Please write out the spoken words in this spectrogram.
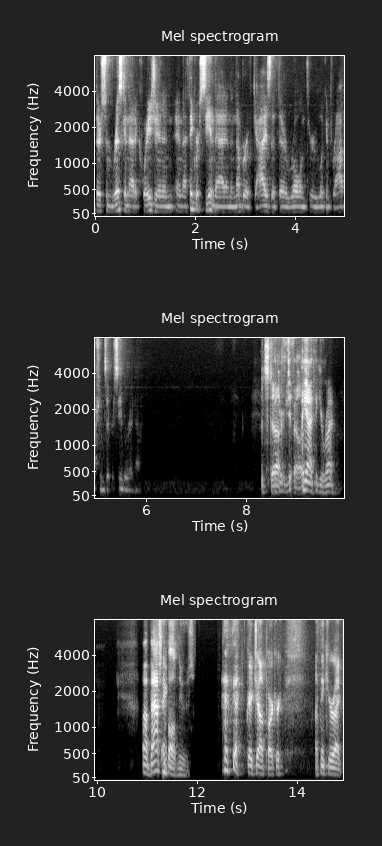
there's some risk in that equation, and and I think we're seeing that in the number of guys that they're rolling through looking for options at receiver right now. Good stuff, fellas. Yeah, I think you're right. Uh, basketball Thanks. news. Great job, Parker. I think you're right.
